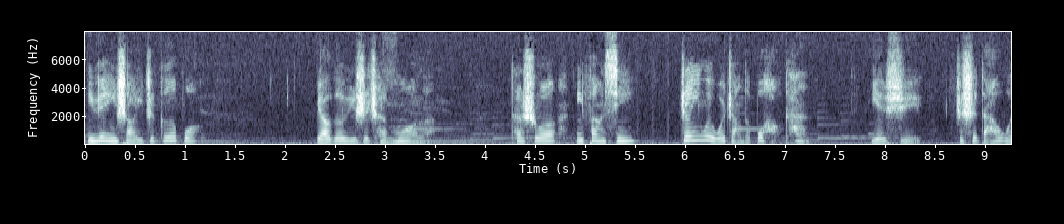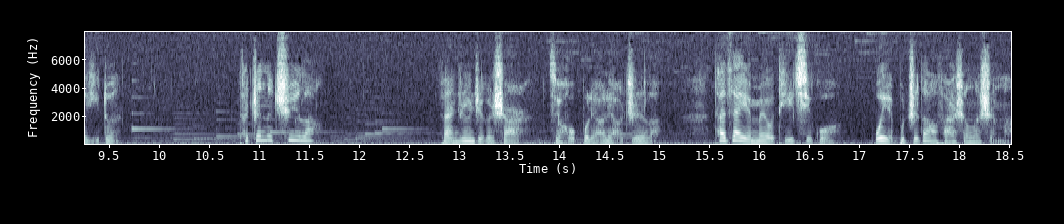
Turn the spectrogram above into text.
你愿意少一只胳膊？”表哥于是沉默了。他说：“你放心，正因为我长得不好看，也许只是打我一顿。”他真的去了。反正这个事儿最后不了了之了，他再也没有提起过，我也不知道发生了什么。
